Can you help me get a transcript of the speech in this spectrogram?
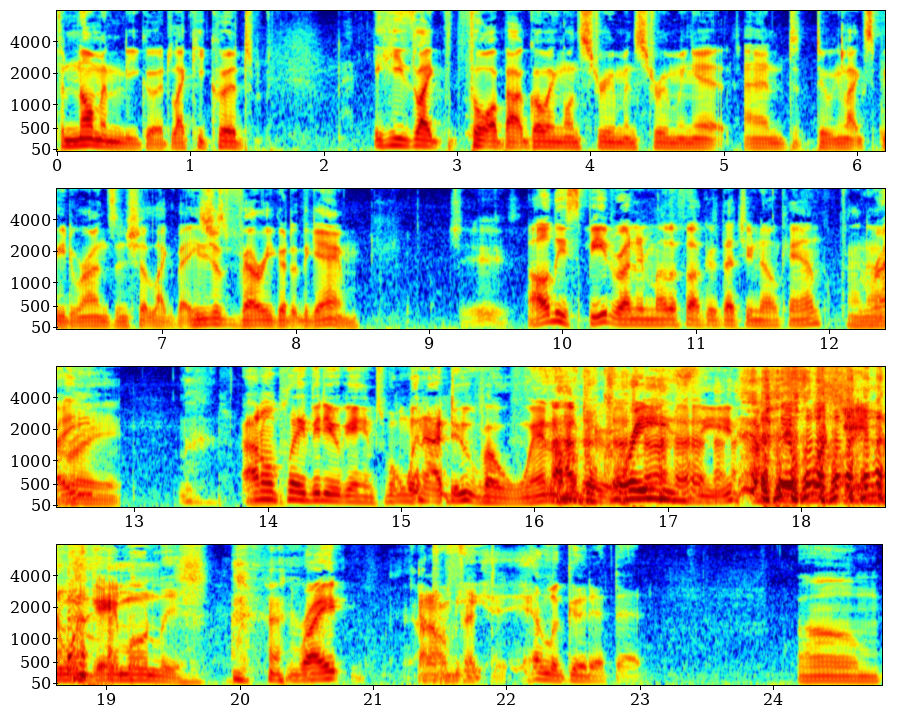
phenomenally good. Like he could, he's like thought about going on stream and streaming it and doing like speed runs and shit like that. He's just very good at the game. Jeez. All these speed running motherfuckers that you know, Cam. I know. Right? Right. I don't play video games, but when I do, But when I do, crazy, one game and one game only. right? And I'll be hella good at that. Um,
